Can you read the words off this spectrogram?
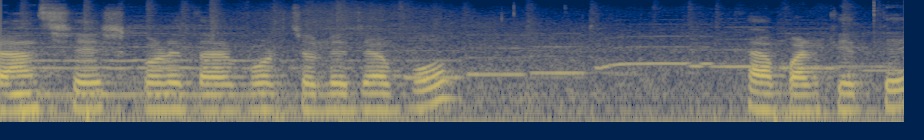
ডান্স শেষ করে তারপর চলে যাব খাবার খেতে।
